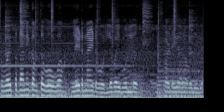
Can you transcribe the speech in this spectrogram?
तो भाई पता नहीं कब तक होगा। लेट नाइट बोल ले भाई, बोल ले। साढ़े ग्यारह बजे का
